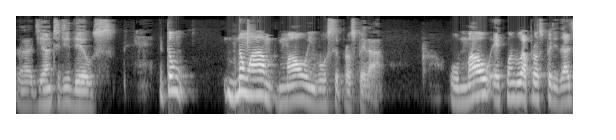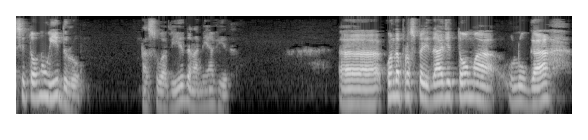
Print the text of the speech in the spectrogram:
uh, diante de Deus. Então, não há mal em você prosperar. O mal é quando a prosperidade se torna um ídolo na sua vida, na minha vida. Uh, quando a prosperidade toma o lugar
